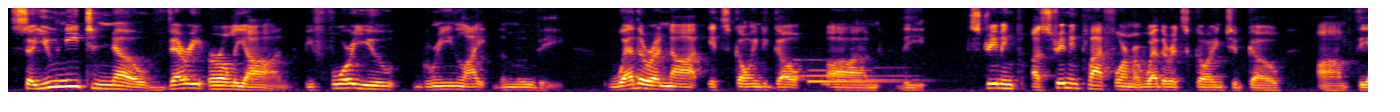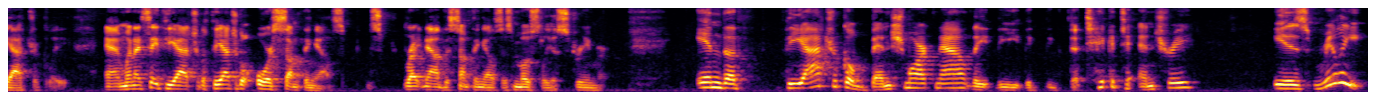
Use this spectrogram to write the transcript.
So you need to know very early on before you greenlight the movie whether or not it's going to go on the streaming a streaming platform or whether it's going to go um, theatrically. And when I say theatrical, theatrical or something else. Right now, the something else is mostly a streamer. In the theatrical benchmark now, the the the, the ticket to entry is really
